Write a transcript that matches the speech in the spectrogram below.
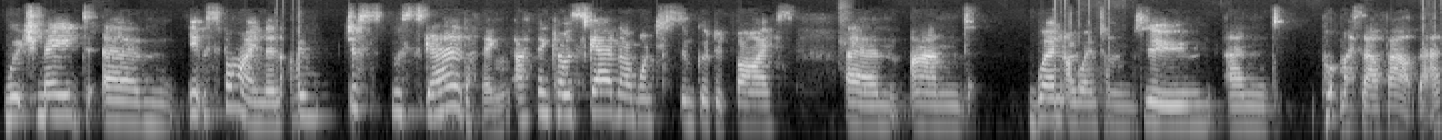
which made um, it was fine. And I just was scared, I think. I think I was scared and I wanted some good advice. Um, and when I went on Zoom and put myself out there,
